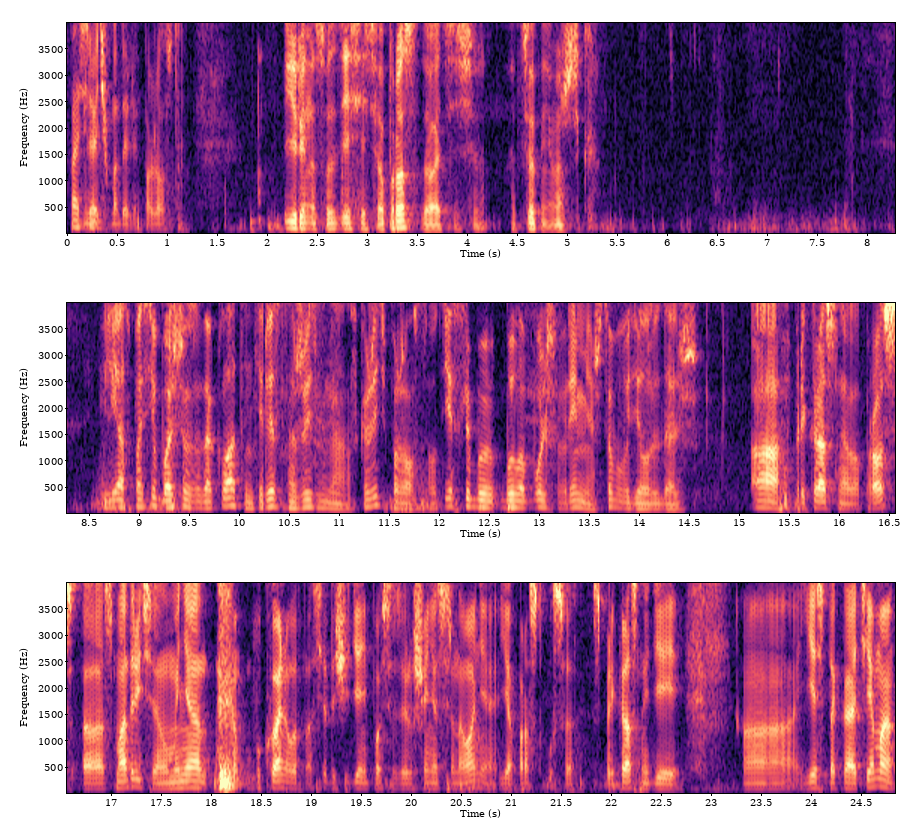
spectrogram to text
Спасибо. для этих моделей. Пожалуйста. Юрий, у нас вот здесь есть вопрос. Давайте еще отсюда немножечко. Илья, спасибо большое за доклад. Интересно, жизненно. Скажите, пожалуйста, вот если бы было больше времени, что бы вы делали дальше? А, прекрасный вопрос. А, смотрите, у меня буквально вот на следующий день после завершения соревнования я проснулся с прекрасной идеей. А, есть такая тема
